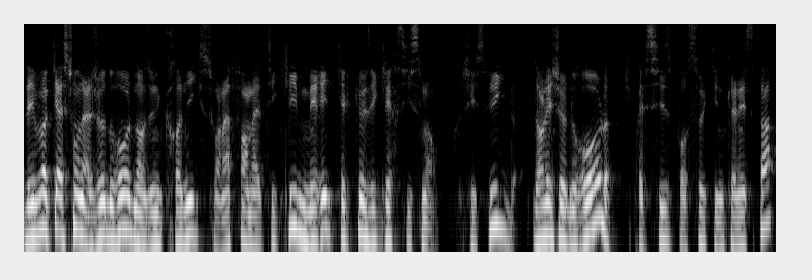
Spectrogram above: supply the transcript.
l'évocation d'un jeu de rôle dans une chronique sur l'informatique libre mérite quelques éclaircissements. J'explique, dans les jeux de rôle, je précise pour ceux qui ne connaissent pas,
